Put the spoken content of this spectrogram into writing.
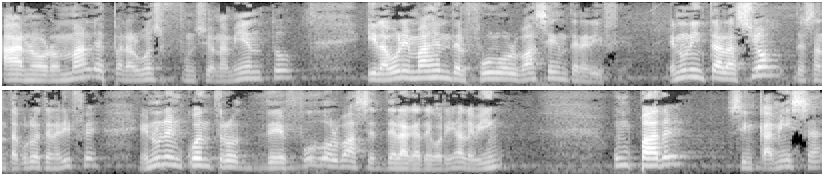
anormales para el buen funcionamiento y la buena imagen del fútbol base en Tenerife. En una instalación de Santa Cruz de Tenerife, en un encuentro de fútbol base de la categoría Levín, un padre sin camisa,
